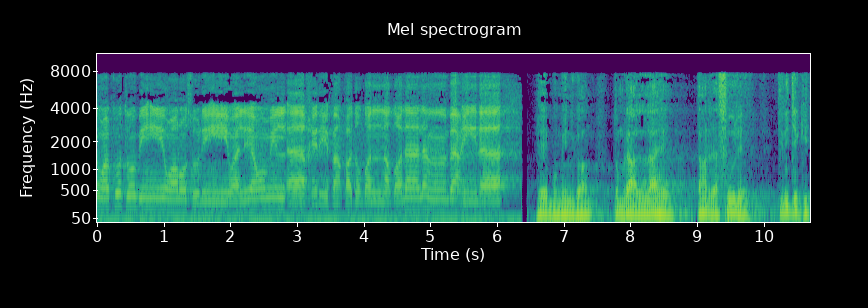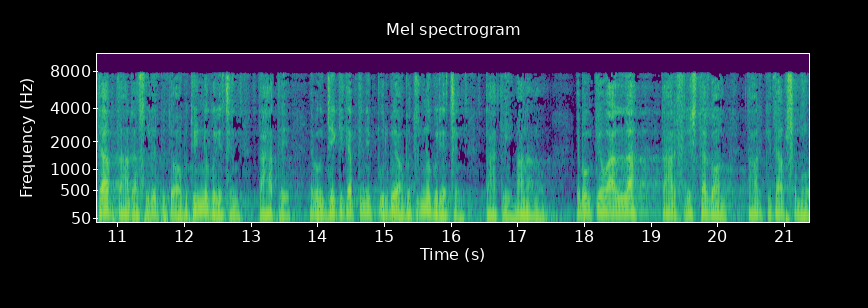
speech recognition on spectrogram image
وكتبه ورسله واليوم الآخر فقد ضل ضلالا بعيدا হে মুমিনগণ তোমরা আল্লাহে তাহার রাসুলে তিনি যে কিতাব তাহার রাসুলের প্রতি অবতীর্ণ করিয়াছেন তাহাতে এবং যে কিতাব তিনি পূর্বে অবতীর্ণ করিয়াছেন তাহাতে ইমান আনো এবং কেহ আল্লাহ তাহার ফ্রিস্তাগণ তাহার কিতাব সমূহ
